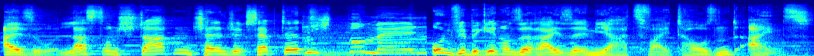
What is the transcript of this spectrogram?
Also, lasst uns starten. Challenge accepted. Nicht bummeln. Und wir beginnen unsere Reise im Jahr 2001.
